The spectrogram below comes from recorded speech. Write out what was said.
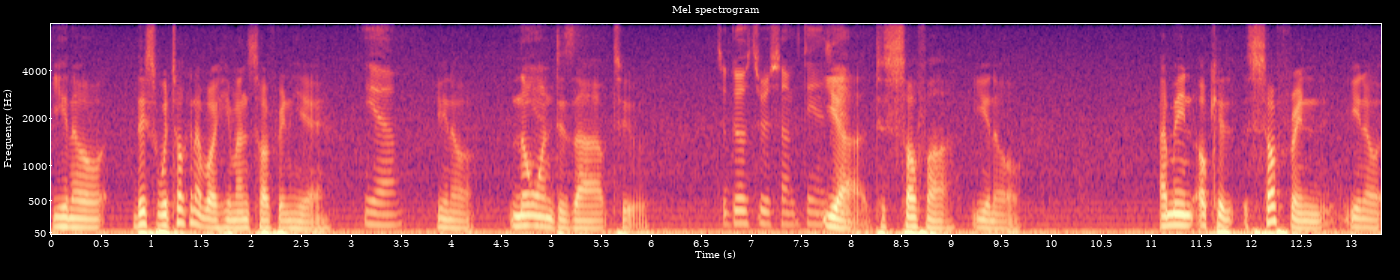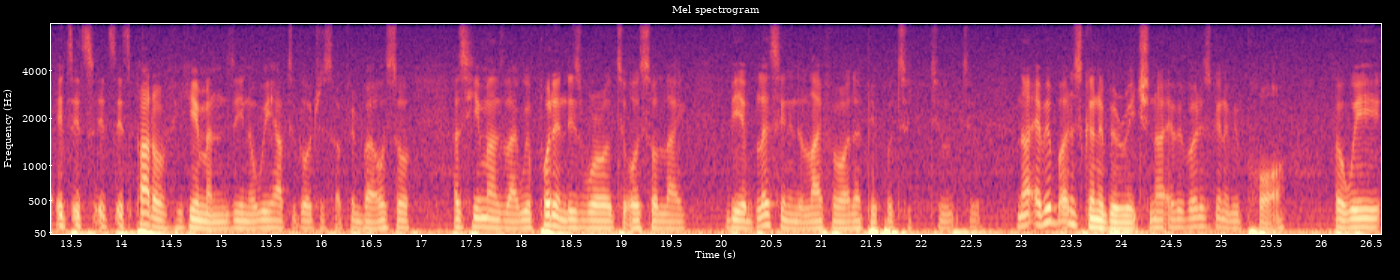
you know this we're talking about human suffering here Yeah. You know no one deserve to To go through something. yeah to suffer you know i mean okay suffering you know it's it's it's it's part of humans you know we have to go through suffering but also as humans like we're put in this world to also like be a blessing in the life of other people to to to not everybody's going to be rich not everybody's going to be poor but we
